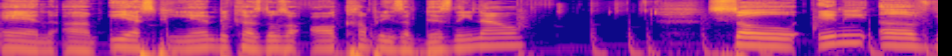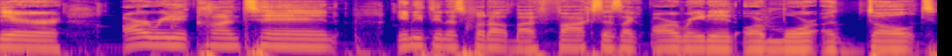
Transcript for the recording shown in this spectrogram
and um, ESPN because those are all companies of Disney now. So any of their R-rated content, anything that's put out by Fox that's like R-rated or more adult.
